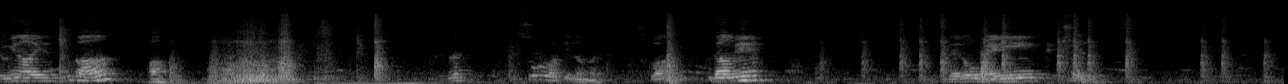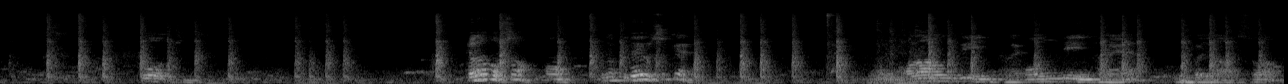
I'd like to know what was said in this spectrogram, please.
여기 나와 있는 to가 봐 네? so로 바뀐단 말이야. to가. 그 다음에 대로 many pictures floating 변함없어. 어 그냥 그대로 쓸게 internet on the 여기까지 나왔어.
